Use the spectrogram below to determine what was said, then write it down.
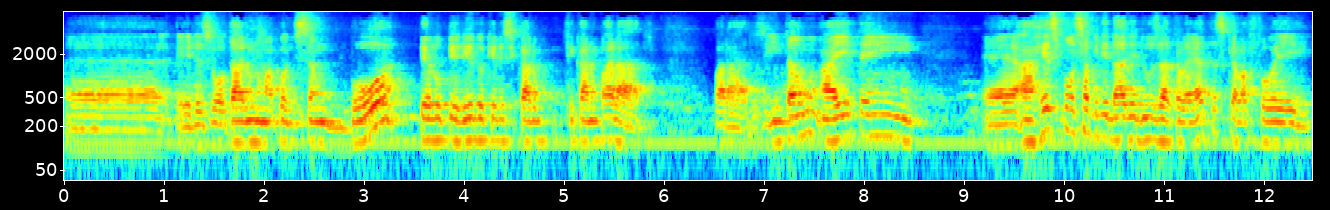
É, eles voltaram numa condição boa pelo período que eles ficaram, ficaram parados, parados. Então aí tem é, a responsabilidade dos atletas, que ela foi,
